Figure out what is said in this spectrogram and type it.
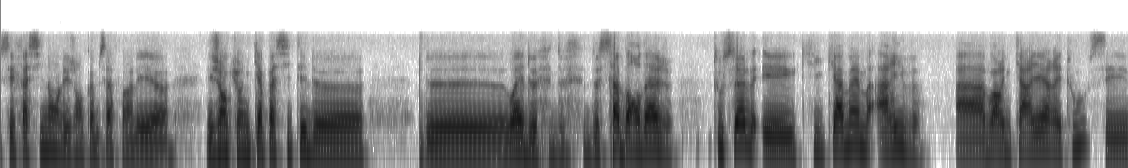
c'est fascinant les gens comme ça, enfin, les, euh, les gens qui ont une capacité de, de, ouais, de, de, sabordage tout seul et qui quand même arrivent à avoir une carrière et tout. C'est,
